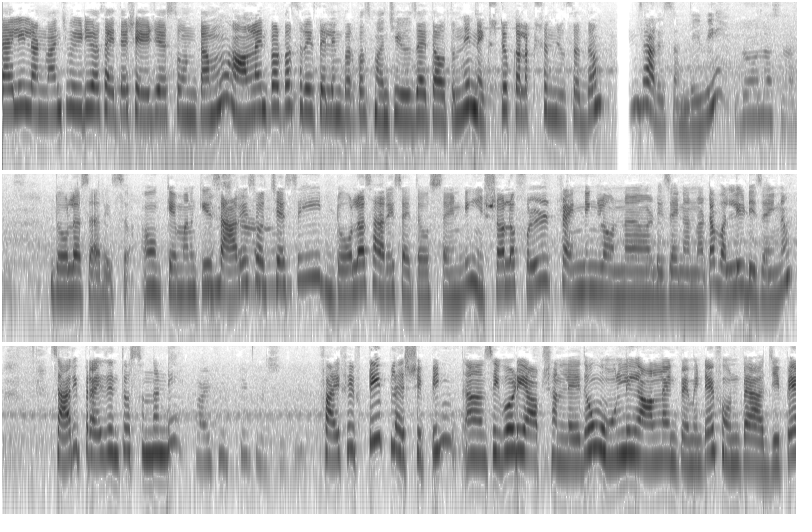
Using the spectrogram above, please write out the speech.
డైలీ ఇలాంటి మంచి వీడియోస్ అయితే షేర్ చేస్తూ ఉంటాము. ఆన్లైన్ పర్పస్ రీసెల్లింగ్ పర్పస్ మంచి యూజ్ అయితే అవుతుంది. నెక్స్ట్ కలెక్షన్ చూసేద్దాం. ఏం సారీస్ అండి ఇవి? డోలా సారీస్ డోలా ఓకే మనకి శారీస్ వచ్చేసి డోలా శారీస్ అయితే వస్తాయండి. ఇన్స్టాలో ఫుల్ ట్రెండింగ్లో ఉన్న డిజైన్ అనమాట వల్లీ డిజైన్. శారీ ప్రైస్ ఎంత వస్తుందండి? Five fifty plus five fifty plus shipping. COD option లేదు. ఓన్లీ ఆన్లైన్ పేమెంటే ఫోన్పే జీపే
